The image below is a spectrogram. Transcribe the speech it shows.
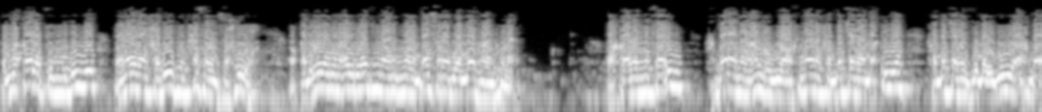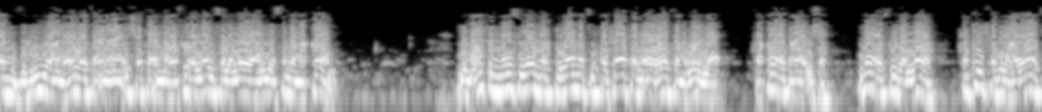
ثم قال الترمذي وهذا حديث حسن صحيح وقد روي من غير وجه عن ابن عباس رضي الله عنهما. وقال النسائي أخبرنا عمرو بن عثمان حدثنا بقية حدثنا الزبيدي وأخبرني الزهري عن عروة عن عائشة أن رسول الله صلى الله عليه وسلم قال يبعث الناس يوم القيامة حفاة عراة غرلا. فقالت عائشة يا رسول الله فكيف بالعورات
